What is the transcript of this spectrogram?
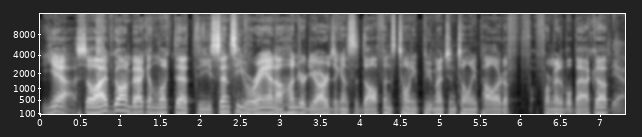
Yeah, so I've gone back and looked at the since he ran 100 yards against the Dolphins. Tony, you mentioned Tony Pollard, a f- formidable backup. Yeah.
